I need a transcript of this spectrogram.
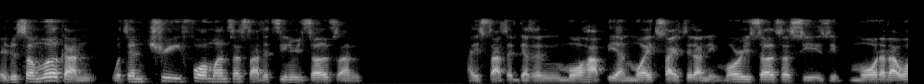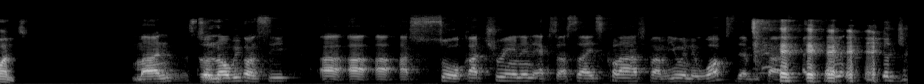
I do some work, and within three four months, I started seeing results, and I started getting more happy and more excited, and the more results I see, is the more that I want. Man. So So- now we're gonna see a, a, a, a soca training exercise class from you in the works. Because you,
